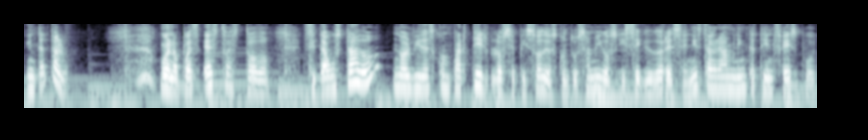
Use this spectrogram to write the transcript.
Inténtalo. Bueno, pues esto es todo. Si te ha gustado, no olvides compartir los episodios con tus amigos y seguidores en Instagram, LinkedIn, Facebook,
